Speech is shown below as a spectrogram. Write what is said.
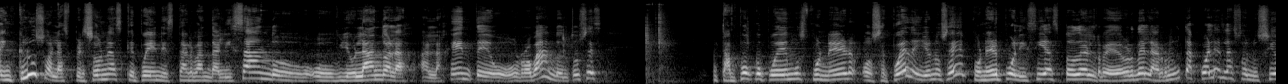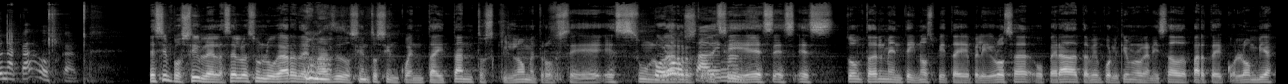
incluso a las personas que pueden estar vandalizando o, violando a la, a la gente o robando. Entonces, tampoco podemos poner, o se puede, yo no sé, poner policías todo alrededor de la ruta. ¿Cuál es la solución acá, Oscar? Es imposible, la selva es un lugar de más de 250 y tantos kilómetros. Eh, es un lugar, sí, es, es, es, totalmente inhóspita y peligrosa, operada también por el crimen organizado de parte de Colombia.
